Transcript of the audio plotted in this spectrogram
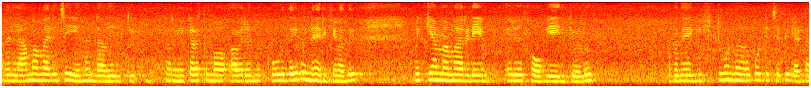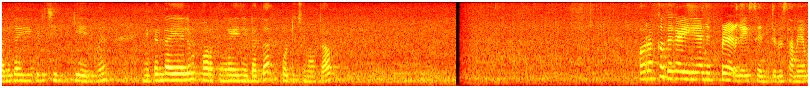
അതെല്ലാം അമ്മമാർ ചെയ്യുന്നുണ്ടാവുമായിരിക്കും ഇറങ്ങിക്കിടക്കുമ്പോൾ അവരൊന്ന് കൂടുതൽ പുന്നായിരിക്കണത്. മിക്ക അമ്മമാരുടെയും ഒരു ഹോബി ആയിരിക്കുള്ളൂ. അപ്പോൾ ഇത് ഗിഫ്റ്റും ഒന്ന് പൊട്ടിച്ചിട്ടില്ല കേട്ടോ. അത് കൈ പിടിച്ചിരിക്കുകയായിരുന്നു. ഇനിയിപ്പോൾ എന്തായാലും ഉറക്കം കഴിഞ്ഞിട്ടൊക്കെ പൊട്ടിച്ചു നോക്കാം. ഉറക്കമൊക്കെ കഴിഞ്ഞ് ഞങ്ങൾ ഇപ്പോഴാണ് കൈസ് എനിറ്റത് സമയം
